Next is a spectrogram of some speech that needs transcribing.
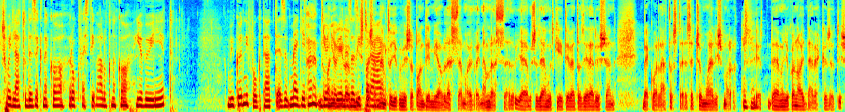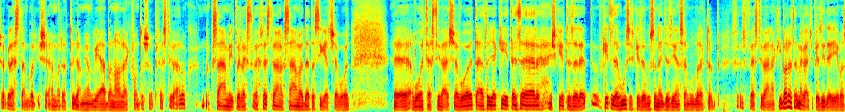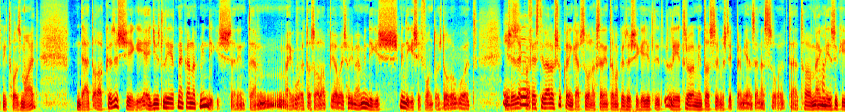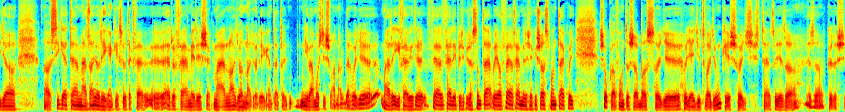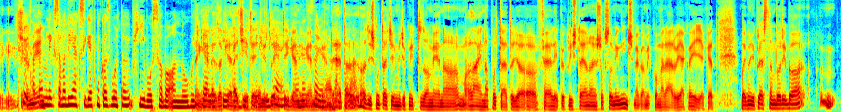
És hogy látod ezeknek a rockfesztiváloknak a jövőjét? működni fog? Tehát ez megy hát, gyönyörűen ez az biztos, iparág? Nem tudjuk, hogy most a pandémia lesz-e majd, vagy nem lesz -e. Ugye most az elmúlt két évet azért erősen bekorlátozta, ez egy csomó el is maradt. Igen. De mondjuk a nagy nevek között is, a Glastonbury is elmaradt, ugye, ami Angliában a legfontosabb fesztiváloknak számít, vagy fesztiválnak száma, de hát a Sziget se volt a Volt Fesztivál se volt, tehát ugye 2000 és 2000, 2020 és 2021 az ilyen szempontból legtöbb fesztiválnál kimaradt, tehát meglátjuk az idei év az mit hoz majd, de hát a közösségi együttlétnek annak mindig is szerintem megvolt az alapja, vagy hogy már mindig is, mindig is egy fontos dolog volt. És, és ezek a fesztiválok sokkal inkább szólnak szerintem a közösségi együttlétről, mint az, hogy most éppen milyen zene szól. Tehát ha megnézzük így a, a Szigeten, már nagyon régen készültek fel, erről felmérések, már nagyon-nagyon régen, tehát hogy nyilván most is vannak, de hogy már régi felvétel, fel, fellépések is azt mondták, vagy a felmérések is azt mondták, hogy sokkal fontosabb az, hogy, hogy együtt vagyunk, és hogy, tehát, hogy ez a, ez a közösségi Sőt, hát élmény. hát emlékszem, a Diákszigetnek az volt a hívószava annó, hogy igen, kell ez egy a kell egy hét együtt lét, igen, igen, igen. igen. Tehát az is mutatja, hogy mondjuk mit tudom én a, a line-upot, tehát hogy a fellépők listája nagyon sokszor még nincs meg, amikor már árulják a jegyeket. Vagy mondjuk Glastonbury-ba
